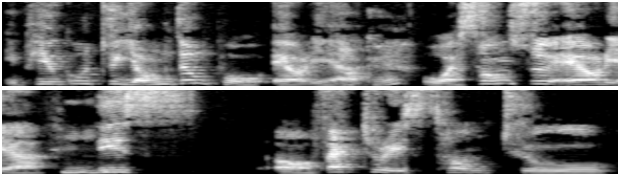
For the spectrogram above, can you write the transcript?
if you go to Yeongdeungpo area Okay. or Seongsu area, hmm. these uh, factories turn to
